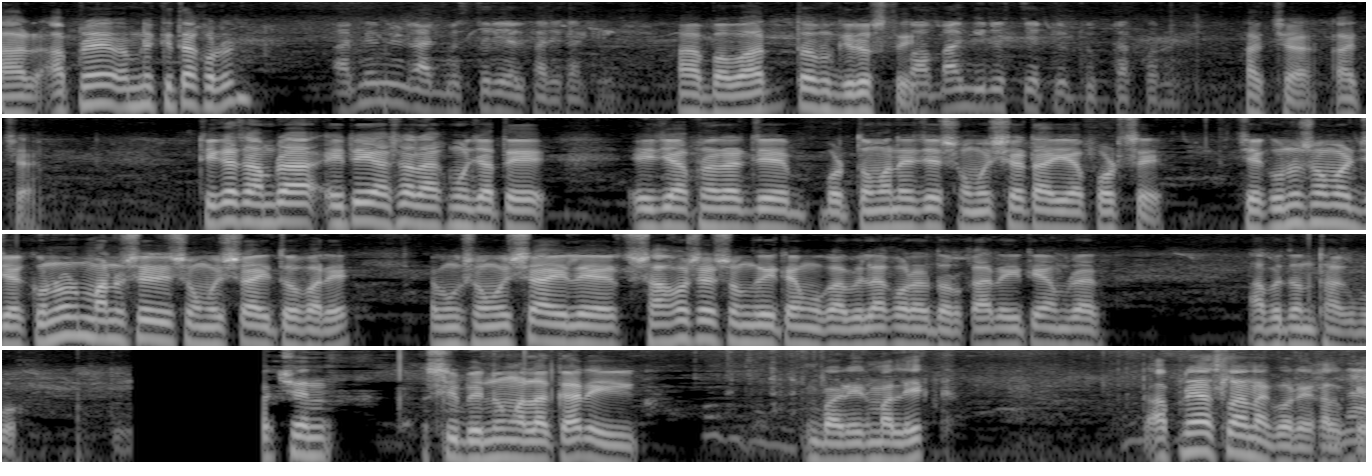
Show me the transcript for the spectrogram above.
আর আপনি আপনি কিতা করেন? আমি এমনি রাজমিস্ত্রি এলফারি কাটি। আর বাবা তো গৃহস্থী। বাবা গিরস্তি একটু টুকটাক করে। আচ্ছা আচ্ছা। ঠিক আছে আমরা এটাই আশা রাখব যাতে এই যে আপনারা যে বর্তমানে যে সমস্যাটা ইয়া পড়ছে যে কোনো সময় যে কোনো মানুষের এই সমস্যা আইতে পারে এবং সমস্যা আইলে সাহসের সঙ্গে এটা মোকাবিলা করার দরকার এইটাই আমরা আবেদন থাকব। হচ্ছেন শ্রী বেনু মালাকার এই বাড়ির মালিক। আপনি আসলা না করে কালকে?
